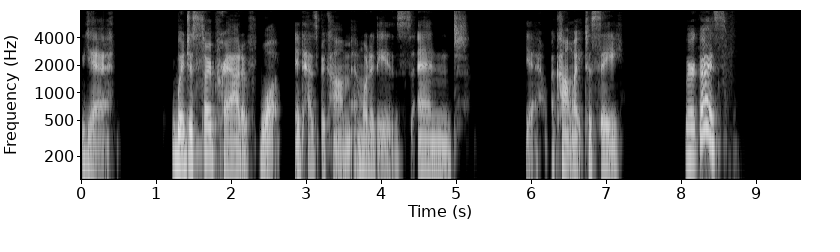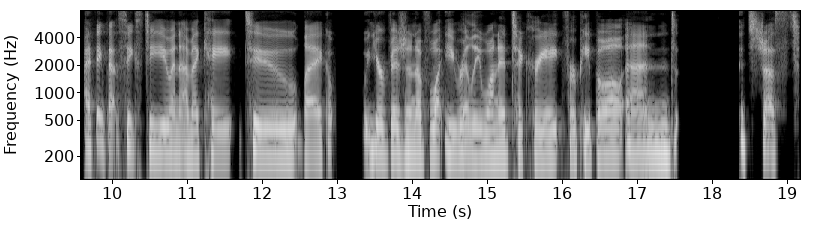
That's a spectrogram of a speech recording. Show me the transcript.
yeah, we're just so proud of what it has become and what it is. And yeah, I can't wait to see where it goes. I think that speaks to you and Emma Kate to like your vision of what you really wanted to create for people. And it's just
